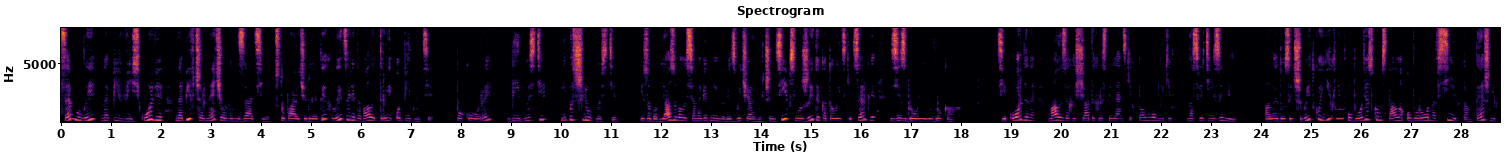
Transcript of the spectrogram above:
Це були напіввійськові, напівчернечі організації, вступаючи до яких лицарі давали три обітниці покори, бідності і безшлюбності, і зобов'язувалися, на відміну від звичайних ченців, служити католицькій церкві зі зброєю в руках. Ці ордени мали захищати християнських паломників на святій землі, але досить швидко їхнім обов'язком стала оборона всіх тамтешніх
